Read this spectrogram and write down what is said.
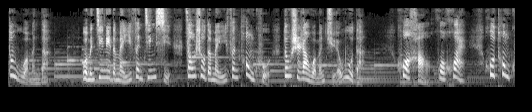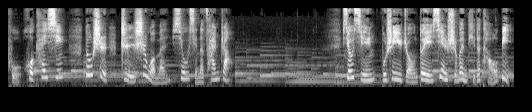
渡我们的；我们经历的每一份惊喜，遭受的每一份痛苦，都是让我们觉悟的。或好或坏，或痛苦或开心，都是只是我们修行的参照。修行不是一种对现实问题的逃避，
